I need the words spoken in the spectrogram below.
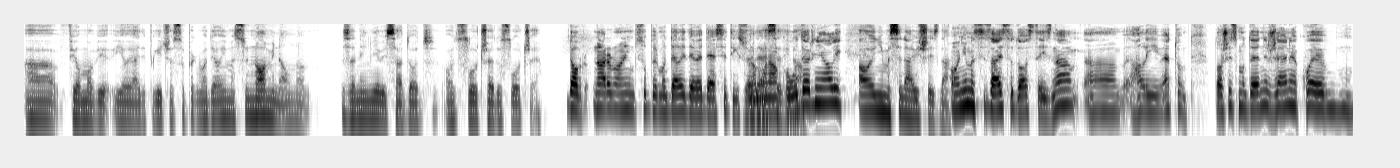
a, filmovi ili ajde priča o supermodelima su nominalno zanimljivi sad od, od slučaja do slučaja. Dobro, naravno oni supermodeli 90-ih su nam 90-ih, onako da. udarnji, ali Ali njima se najviše i zna. o njima se zaista dosta i zna, a, ali eto, došli smo do jedne žene koja je u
